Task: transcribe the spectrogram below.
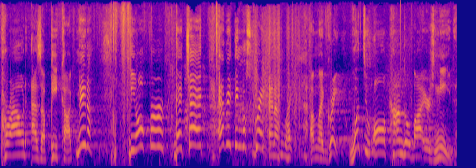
proud as a peacock. Mira, the offer, the check, everything was great. And I'm like, I'm like, great. What do all condo buyers need?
